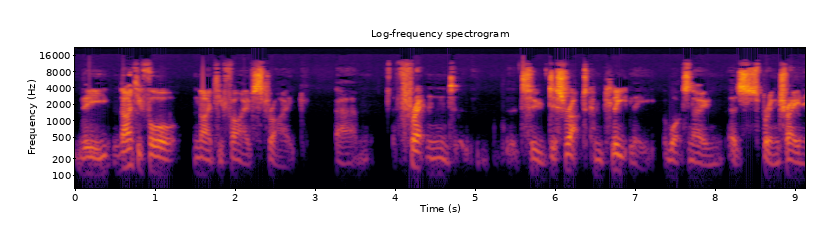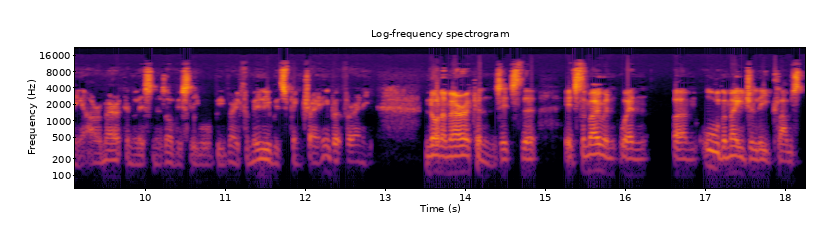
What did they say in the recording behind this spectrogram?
The 94 95 strike um, threatened to disrupt completely what's known as spring training. Our American listeners obviously will be very familiar with spring training, but for any non-Americans, it's the it's the moment when um, all the major league clubs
